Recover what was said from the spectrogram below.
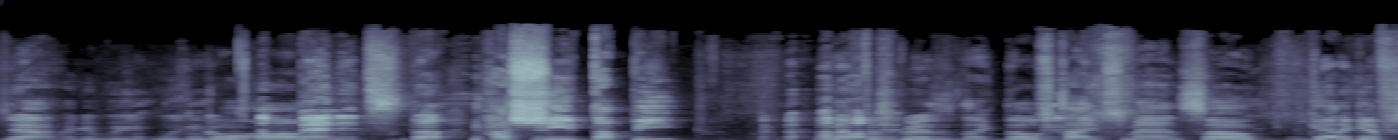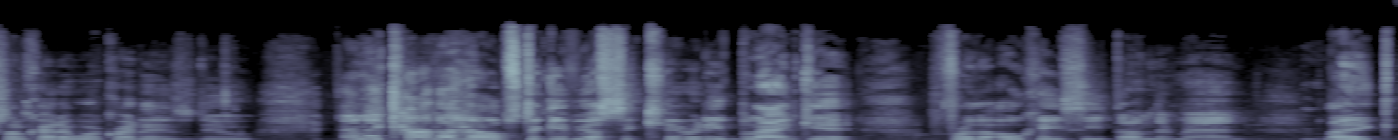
yeah, we, we can go. The uh, Bennett's. The Hasheem Thabeet. Memphis Grizzlies, like those types, man. So you got to give some credit where credit is due, and it kind of helps to give you a security blanket for the OKC Thunder, man. Like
